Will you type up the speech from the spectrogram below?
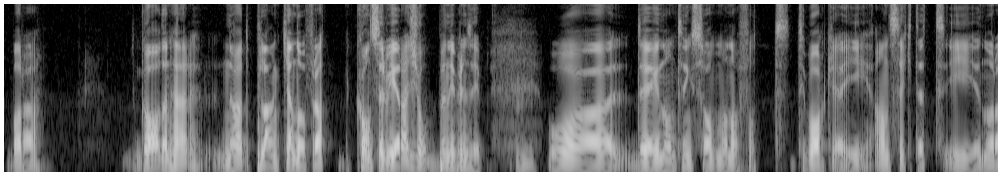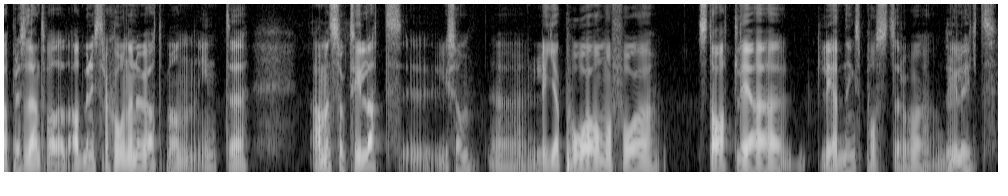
bara gav den här nödplankan då för att konservera jobben i princip. Och det är ju någonting som man har fått tillbaka i ansiktet i några presidentadministrationer nu att man inte ja, men såg till att eh, liksom, eh, ligga på om att få statliga ledningsposter och dylikt.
